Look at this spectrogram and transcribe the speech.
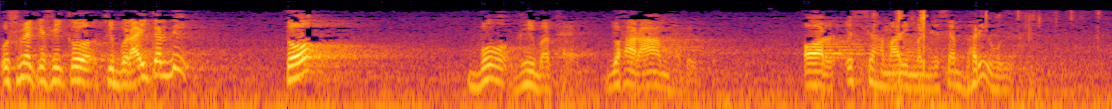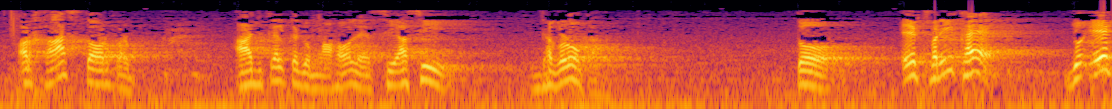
اس میں کسی کو کی برائی کر دی، تو وہ غیبت ہے، جو حرام ہے بالکل۔ اور اس سے ہماری مجلسیں بھری ہوئی ہیں۔ اور خاص طور پر آج کل کا جو ماحول ہے، سیاسی جھگڑوں کا، تو ایک فریق ہے جو ایک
